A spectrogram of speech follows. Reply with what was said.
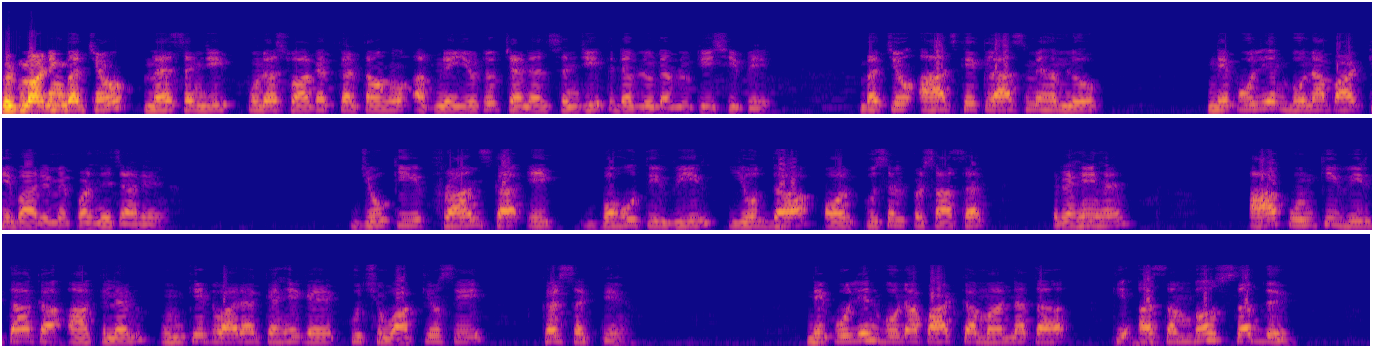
Good morning बच्चों। मैं संजीत पुनः स्वागत करता हूँ अपने यूट्यूब चैनल संजीत डब्ल्यू पे। बच्चों, आज के क्लास में हम लोग नेपोलियन बोनापार्ट के बारे में पढ़ने जा रहे हैं, जो कि फ्रांस का एक बहुत ही वीर योद्धा और कुशल प्रशासक रहे हैं। आप उनकी वीरता का आकलन उनके द्वारा कहे गए कुछ वाक्यों से कर सकते हैं। नेपोलियन बोनापार्ट का मानना था कि असंभव शब्द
